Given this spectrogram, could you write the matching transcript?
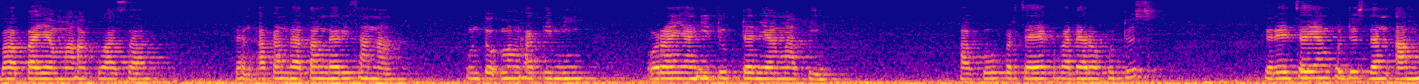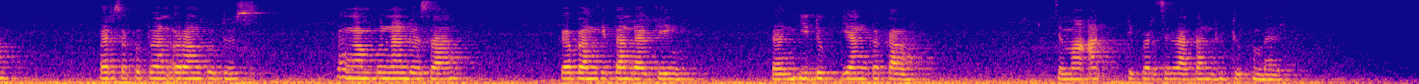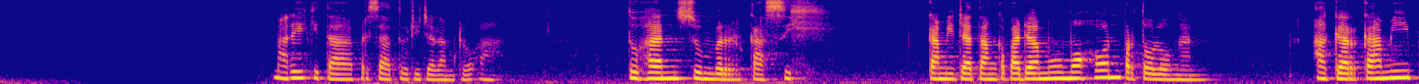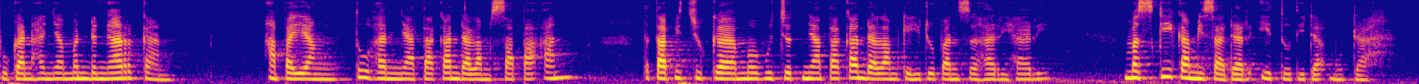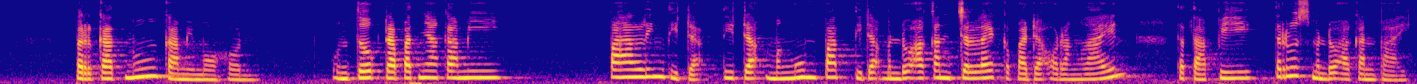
Bapa yang Maha Kuasa dan akan datang dari sana untuk menghakimi orang yang hidup dan yang mati. Aku percaya kepada Roh Kudus, gereja yang kudus dan am, persekutuan orang kudus, pengampunan dosa, kebangkitan daging, dan hidup yang kekal. Jemaat dipersilakan duduk kembali. Mari kita bersatu di dalam doa. Tuhan sumber kasih, kami datang kepadamu mohon pertolongan, agar kami bukan hanya mendengarkan apa yang Tuhan nyatakan dalam sapaan, tetapi juga mewujud nyatakan dalam kehidupan sehari-hari, meski kami sadar itu tidak mudah. Berkatmu kami mohon untuk dapatnya kami paling tidak tidak mengumpat, tidak mendoakan jelek kepada orang lain, tetapi terus mendoakan baik.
